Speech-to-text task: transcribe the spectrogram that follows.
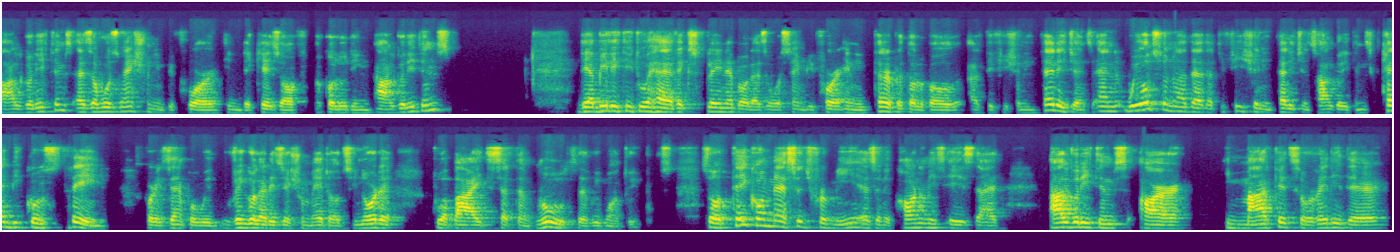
algorithms, as I was mentioning before in the case of colluding algorithms, the ability to have explainable, as I was saying before, and interpretable artificial intelligence. And we also know that artificial intelligence algorithms can be constrained, for example, with regularization methods in order to abide certain rules that we want to impose. So take home message for me as an economist is that algorithms are in markets already there.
